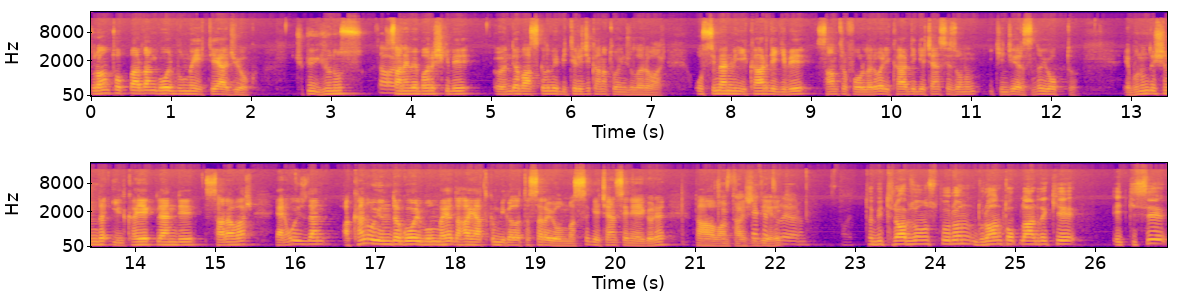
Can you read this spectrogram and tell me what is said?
duran toplardan gol bulmaya ihtiyacı yok. Çünkü Yunus, Doğru. Sane ve Barış gibi önde baskılı ve bitirici kanat oyuncuları var. Osimhen ve Icardi gibi santraforları var. Icardi geçen sezonun ikinci yarısında yoktu. E bunun dışında İlkay eklendi, Sara var. Yani o yüzden akan oyunda gol bulmaya daha yatkın bir Galatasaray olması geçen seneye göre daha avantajlı Kesinlikle diyerek. Tabii Trabzonspor'un duran toplardaki etkisi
